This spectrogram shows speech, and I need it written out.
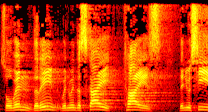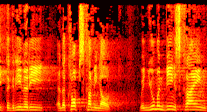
So when the rain, when, when the sky cries, then you see the greenery and the crops coming out. When human beings crying,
